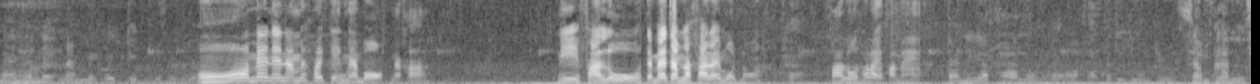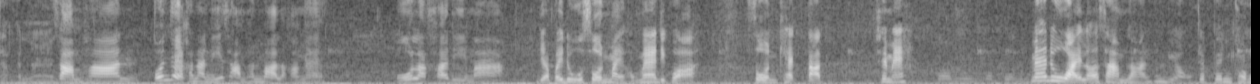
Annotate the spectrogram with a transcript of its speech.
แม่จะแนะนำไม่ค่อยเก่งเหมือนน้ำยาอ๋อแม่แนะนำไม่ค่อยเก่งแม่บอกนะคะ นี่ฟาโล แต่แม่จำราคาได้หมดเนาะค่ะ ฟาโลเท่าไหร่คะแม่ตอนนี้ราคาลงแล้วอะค่ะ ก็จะอยู่อยู่สามพันสามพันห้า สามพันต้นใหญ่ขนาดนี้สามพันบาทเหรอคะแม่โอ้ราคาดีมาก เดี๋ยวไปดูโซนใหม่ของแม่ดีกว่า โซนแคคตัสใช่ไหมตอนนี้จะเป็น แม่ดูไหวเหรอสามล้านคนเดียว จะเป็นของ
